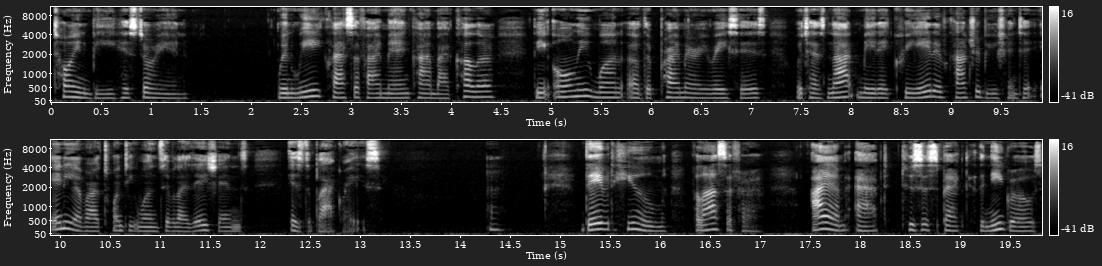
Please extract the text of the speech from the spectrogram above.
Toynbee, historian. When we classify mankind by color, the only one of the primary races which has not made a creative contribution to any of our 21 civilizations is the black race. David Hume, philosopher, I am apt to suspect the Negroes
